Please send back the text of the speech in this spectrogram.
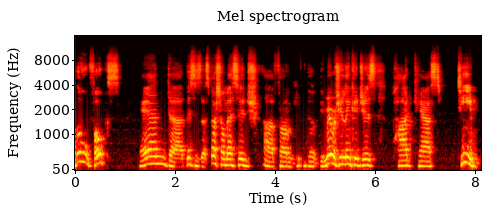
Hello, folks. And uh, this is a special message uh, from the, the Miramichi Linkages podcast team.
